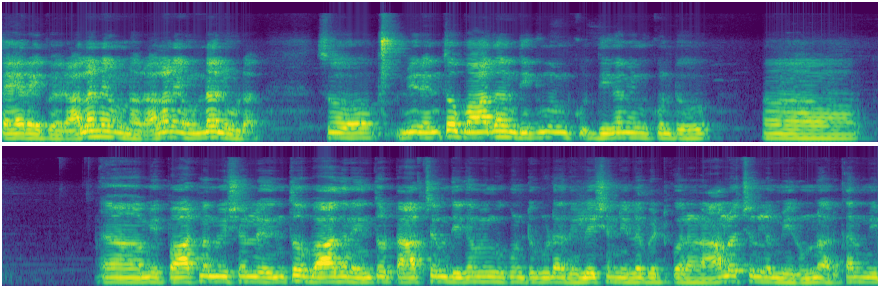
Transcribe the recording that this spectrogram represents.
తయారైపోయారు. అలానే ఉన్నారు. అలానే ఉండాలి కూడా. సో మీరు ఎంతో బాధను దిగమింకు దిగమింగుకుంటూ మీ పార్ట్నర్ విషయంలో ఎంతో బాధను ఎంతో టార్చర్ని దిగమింగుకుంటూ కూడా రిలేషన్ నిలబెట్టుకోవాలనే ఆలోచనలో మీరు ఉన్నారు. కానీ మీ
